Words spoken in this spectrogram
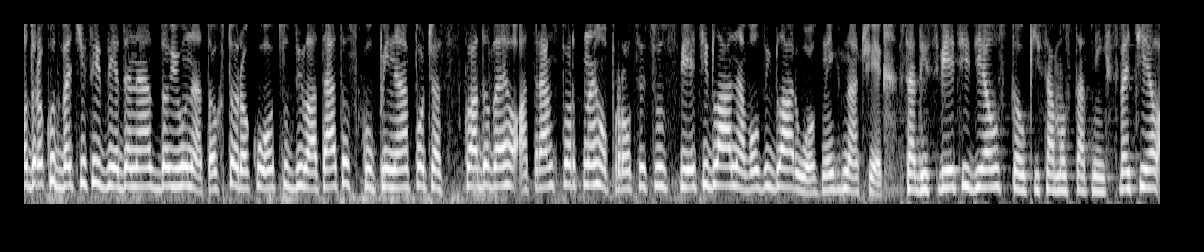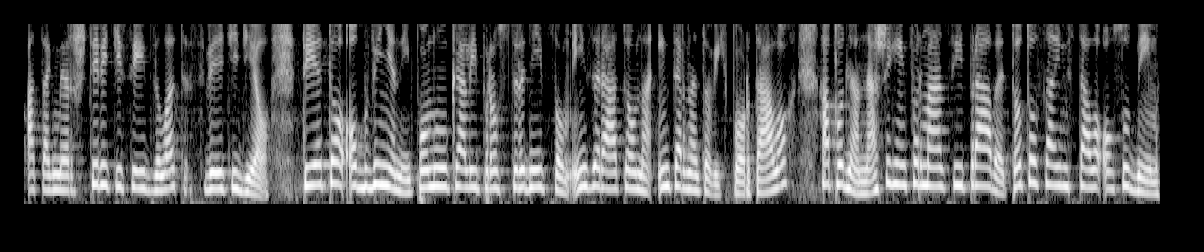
Od roku 2011 do júna tohto roku odsudzila táto skupina počas skladového a transportného procesu svietidlá na vozidlá rôznych značiek. Sady svietidiel, stovky samostatných svetiel a takmer 4000 let svietidiel. Tieto obvinení ponúkali prostredníctvom inzerátov na internetových portáloch a podľa našich informácií práve toto sa im stalo osudným.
